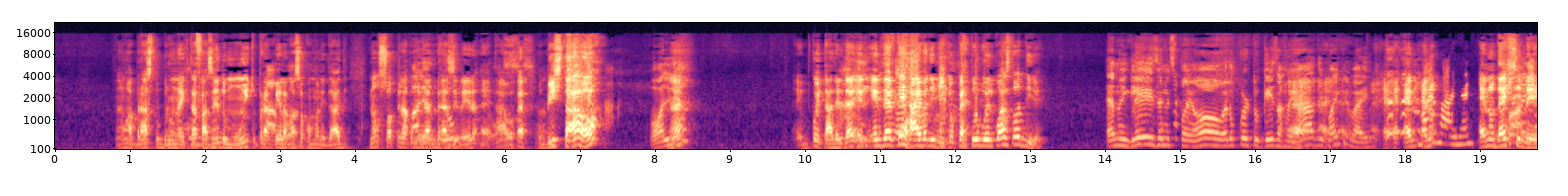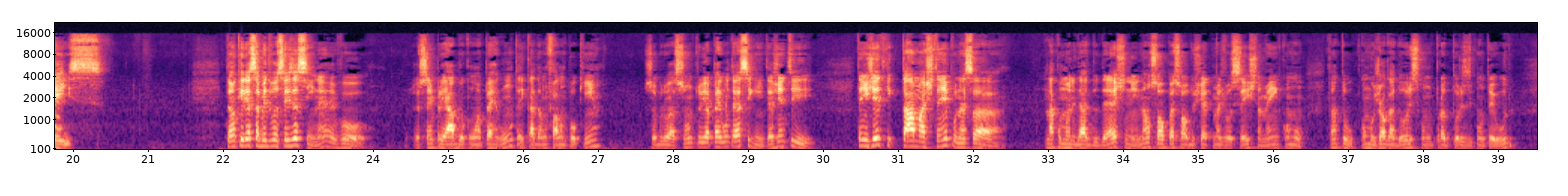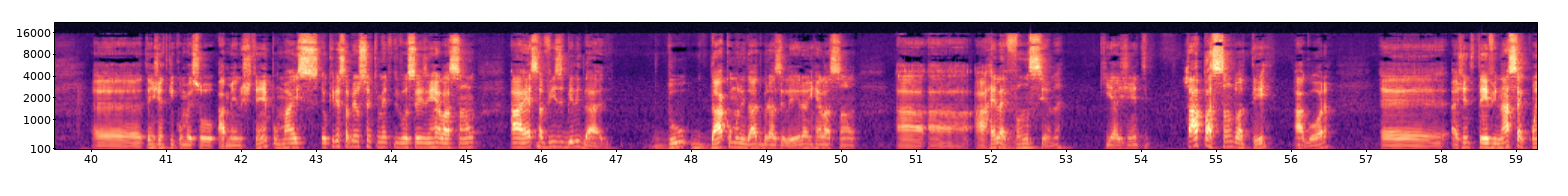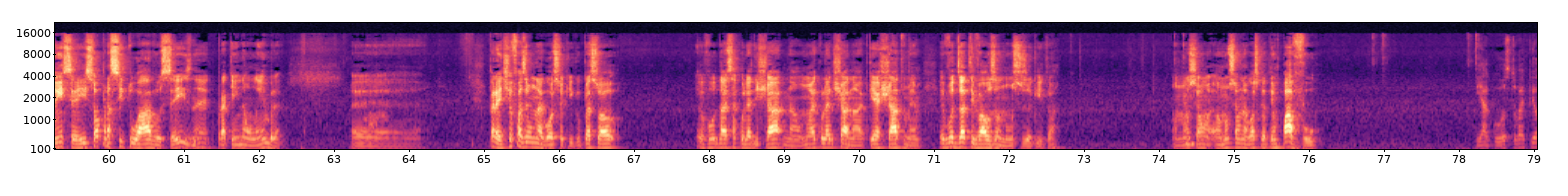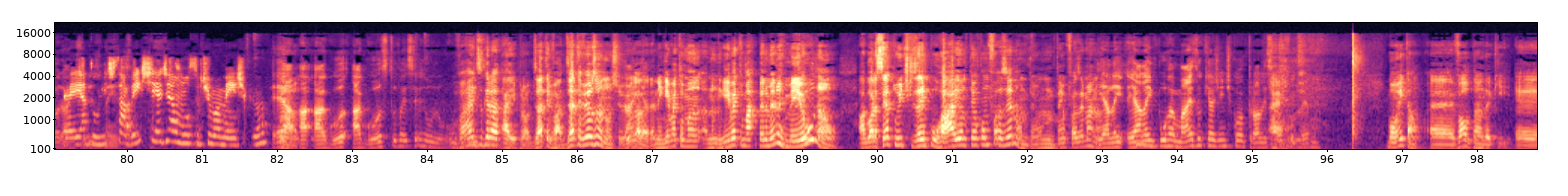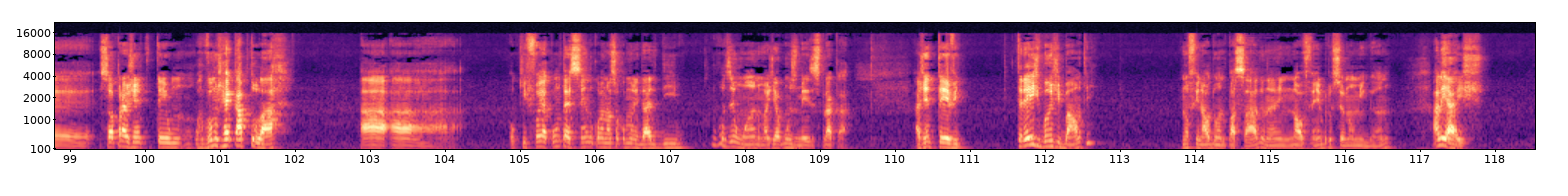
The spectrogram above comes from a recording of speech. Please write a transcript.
Um abraço pro Bruno aí que tá fazendo muito pra, Tá pela nossa comunidade, não só pela comunidade brasileira. É, tá, o, o bicho tá, ó, Olha, né? Coitado, ele deve, ele, ele deve ter é. raiva de mim, que eu perturbo ele quase todo dia. é no inglês, é no espanhol, é no português arranhado É, e vai é, que vai. É, é- é Vai, no- vai, né? É no destinês. Então eu queria saber de vocês assim, né? Eu vou. Eu sempre abro com uma pergunta e cada um fala um pouquinho sobre o assunto. E a pergunta é a seguinte: a gente. Tem gente que tá há mais tempo nessa. na comunidade do Destiny, não só o pessoal do chat, mas vocês também, como tanto como jogadores como produtores de conteúdo. É, tem gente que começou há menos tempo, mas eu queria saber o sentimento de vocês em relação a essa visibilidade do, da comunidade brasileira em relação à relevância né, que a gente está passando a ter agora. É, a gente teve na sequência aí, só para situar vocês, né, para quem não lembra. É... Peraí, deixa eu fazer um negócio aqui que o pessoal. Eu vou dar essa colher de chá. Não, não é colher de chá, não, é porque é chato mesmo. Eu vou desativar os anúncios aqui, tá? Anúncio é um, anúncio é um negócio que eu tenho pavor. E agosto vai piorar. É, e a Twitch tá bem cheia de anúncio ultimamente, viu? É, a, a- ago- agosto vai ser o. o Vai desgraçar. Aí, pronto, desativado. Desativei os anúncios, viu, Aí, galera? Ninguém vai tomar. Ninguém vai tomar. Pelo menos meu, não. Agora, se a Twitch quiser empurrar, eu não tenho como fazer, não. Não tenho, não tenho o que fazer mais, não. E ela, e ela empurra mais do que a gente controla, isso é, É. o problema. Bom, então, é, voltando aqui. É, só pra gente ter um. Vamos recapitular a, a- o que foi acontecendo com a nossa comunidade de. Não vou dizer um ano, mas de alguns meses pra cá. A gente teve três Bungie Bounty no final do ano passado, né, em novembro, se eu não me engano. Aliás,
